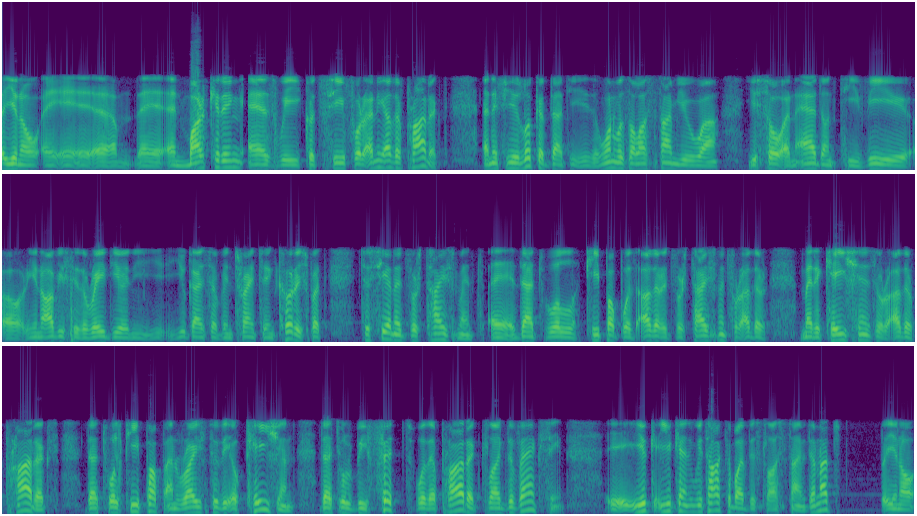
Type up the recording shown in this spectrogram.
you know, um, and marketing as we could see for any other product. And if you look at that, when was the last time you uh, you saw an ad on TV or you know, obviously the radio, and you guys have been trying to encourage, but to see an advertisement uh, that will keep up with other advertisement for other medications or other products that will keep up and rise to the occasion that will be fit with a product like the vaccine. You, you can. We talked about this last time. They're not you know,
